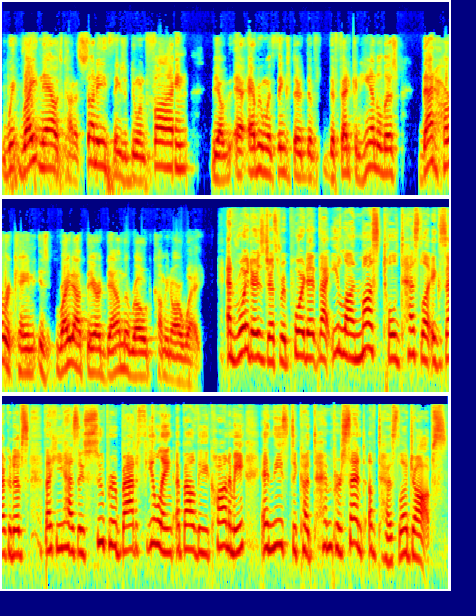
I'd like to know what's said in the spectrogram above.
we, right now it's kind of sunny, things are doing fine. You know, everyone thinks the, the Fed can handle this. That hurricane is right out there down the road coming our way. And Reuters just reported that Elon Musk told Tesla executives that he has a super bad feeling about the economy and needs to cut 10% of Tesla jobs.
